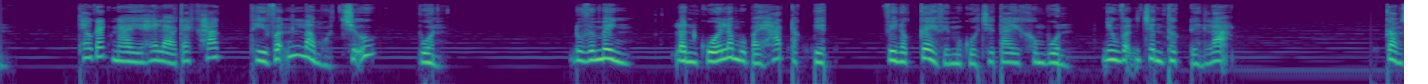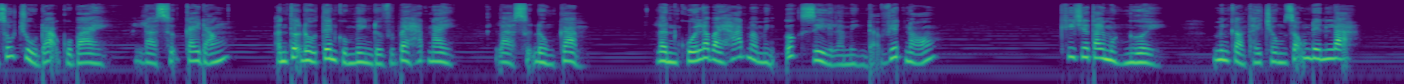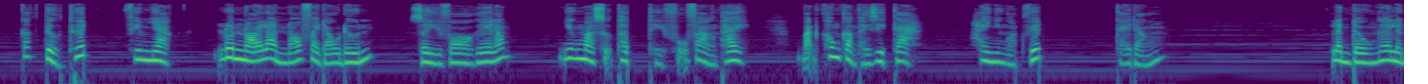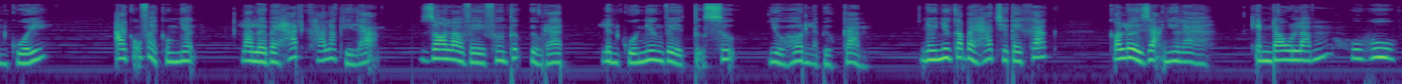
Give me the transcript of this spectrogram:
Theo cách này hay là cách khác thì vẫn là một chữ buồn. Đối với mình, lần cuối là một bài hát đặc biệt vì nó kể về một cuộc chia tay không buồn nhưng vẫn chân thực đến lạ. Cảm xúc chủ đạo của bài là sự cay đắng. Ấn tượng đầu tiên của mình đối với bài hát này là sự đồng cảm. Lần cuối là bài hát mà mình ước gì là mình đã viết nó. Khi chia tay một người, mình cảm thấy trống rỗng đến lạ. Các tiểu thuyết, phim nhạc luôn nói là nó phải đau đớn, dày vò ghê lắm. Nhưng mà sự thật thì phũ phàng thay, bạn không cảm thấy gì cả. Hay như ngọt viết, cái đắng. Lần đầu nghe lần cuối, ai cũng phải công nhận là lời bài hát khá là kỳ lạ. Do là về phương thức biểu đạt, lần cuối nghiêng về tự sự nhiều hơn là biểu cảm. Nếu như các bài hát chia tay khác có lời dạng như là em đau lắm, hu hu,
